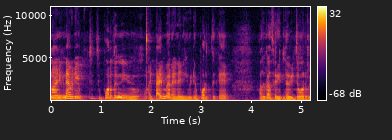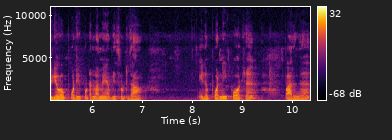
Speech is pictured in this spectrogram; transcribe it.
நான் இன்றைக்கி என்ன வீடியோ போகிறது டைம் வேறு இல்லை இன்றைக்கி வீடியோ போகிறதுக்கு அதுதான் சரி இந்த இந்த ஒரு வீடியோவாக போட்டு போட்டுடலாமே அப்படின்னு சொல்லிட்டு தான் இதை பண்ணி போடுறேன். பாருங்கள்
